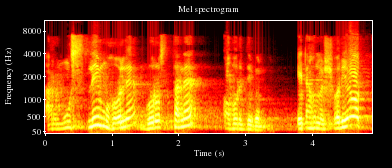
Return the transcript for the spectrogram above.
আর মুসলিম হলে গোরস্থানে কবর দেবেন। এটা হলো শরীয়ত।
